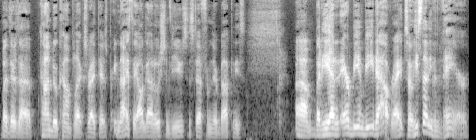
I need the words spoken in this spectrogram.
But there's a condo complex right there. It's pretty nice. They all got ocean views and stuff from their balconies. Um, but he had an Airbnb'd out, right? So he's not even there.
